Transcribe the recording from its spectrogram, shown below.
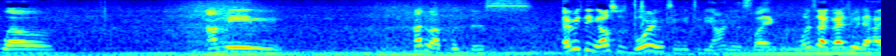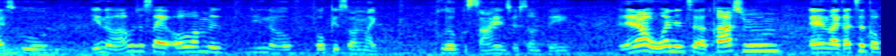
Well, I mean, how do I put this? Everything else was boring to me, to be honest. Like once I graduated high school, you know, I was just like, oh, I'm gonna, you know, focus on like political science or something. And then I went into a classroom and like I took a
